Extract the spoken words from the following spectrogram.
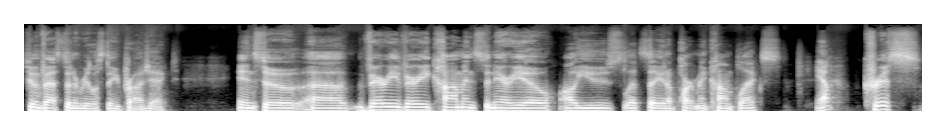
to invest in a real estate project. And so, uh, very, very common scenario. I'll use, let's say, an apartment complex. Yep. Chris,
